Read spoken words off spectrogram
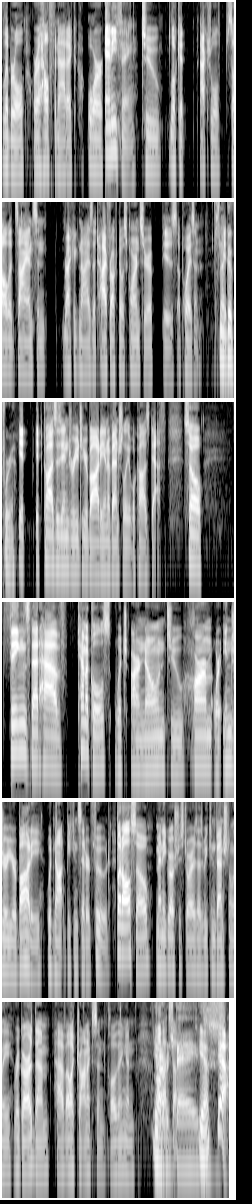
liberal or a health fanatic or anything to look at actual solid science and recognize that high fructose corn syrup is a poison it's not it- good for you. it it causes injury to your body and eventually it will cause death. So things that have chemicals which are known to harm or injure your body would not be considered food. But also, many grocery stores as we conventionally regard them have electronics and clothing and all that Garbage stuff. bags. Yeah. Yeah.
